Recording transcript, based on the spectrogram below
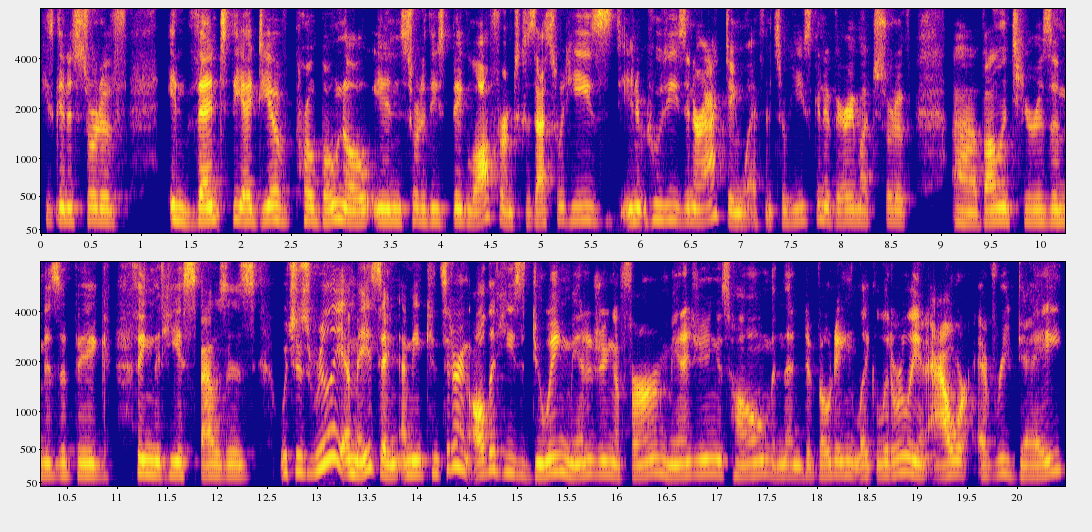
he's going to sort of invent the idea of pro bono in sort of these big law firms because that's what he's you know who he's interacting with. And so he's going to very much sort of uh, volunteerism is a big thing that he espouses which is really amazing. I mean considering all that he's doing managing a firm managing his home and then devoting like literally an hour every day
